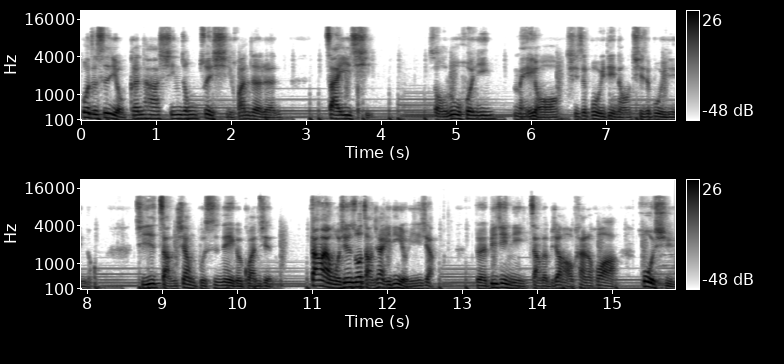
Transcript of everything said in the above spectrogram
或者是有跟他心中最喜欢的人在一起走入婚姻，没有哦，其实不一定哦，其实不一定哦，其实长相不是那个关键。当然，我先说长相一定有影响，对，毕竟你长得比较好看的话，或许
